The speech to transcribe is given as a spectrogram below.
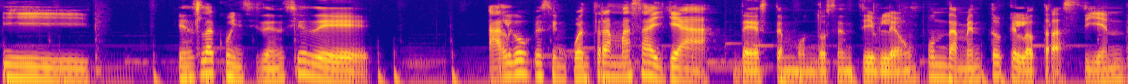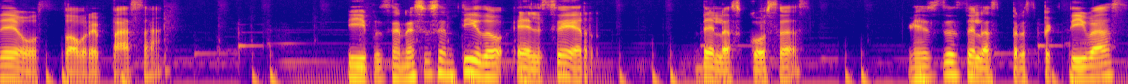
Y es la coincidencia de algo que se encuentra más allá de este mundo sensible, un fundamento que lo trasciende o sobrepasa. Y pues en ese sentido, el ser de las cosas es desde las perspectivas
